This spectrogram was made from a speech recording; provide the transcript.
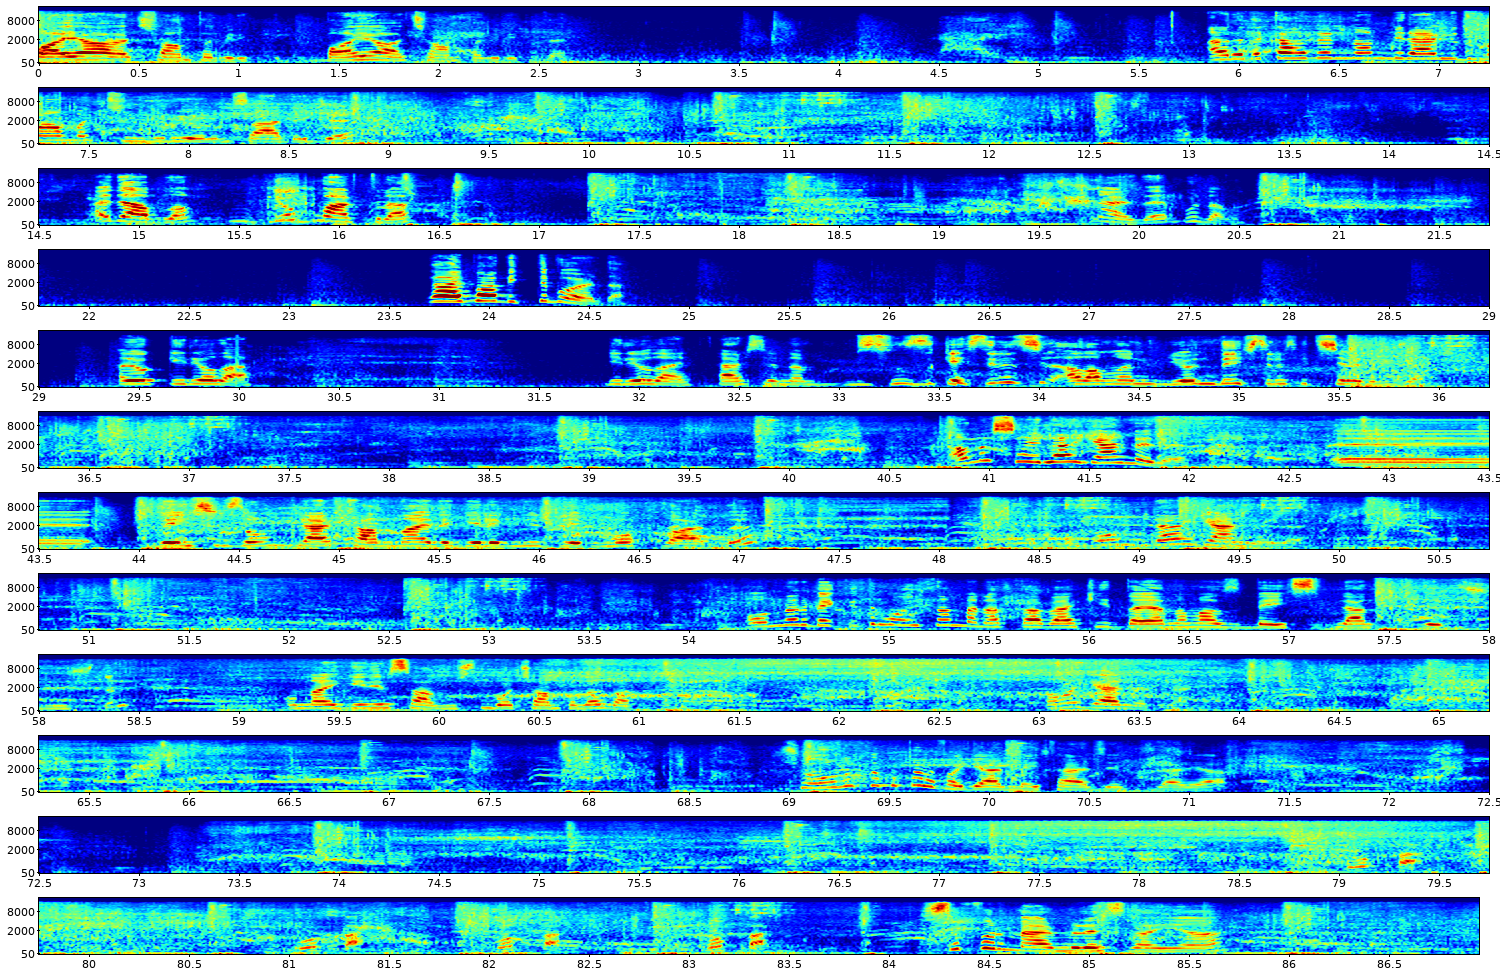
Bayağı çanta birikti. Bayağı çanta birikti. Arada kahvemden birer yudum almak için duruyorum sadece. Hadi ablam. Yok mu arttıran? Nerede? Burada mı? Galiba bitti bu arada. Ha yok geliyorlar. Geliyorlar. Ters yönden biz hızlı kestiğimiz için adamların yön değiştirip yetişemedi bize. Ama şeyler gelmedi. Ee, değişik zombiler kanlayla gelebilir diye bir mod vardı. O zombiler gelmedi. Onları bekledim o yüzden ben hatta belki dayanamaz base falan diye düşünmüştüm. Onlar gelir sanmıştım. Bu çantalara bak. Ama gelmediler. Çoğunlukla bu tarafa gelmeyi tercih ettiler ya. Hoppa. Hoppa. Hoppa. Hoppa. Sıfır mermi resmen ya.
